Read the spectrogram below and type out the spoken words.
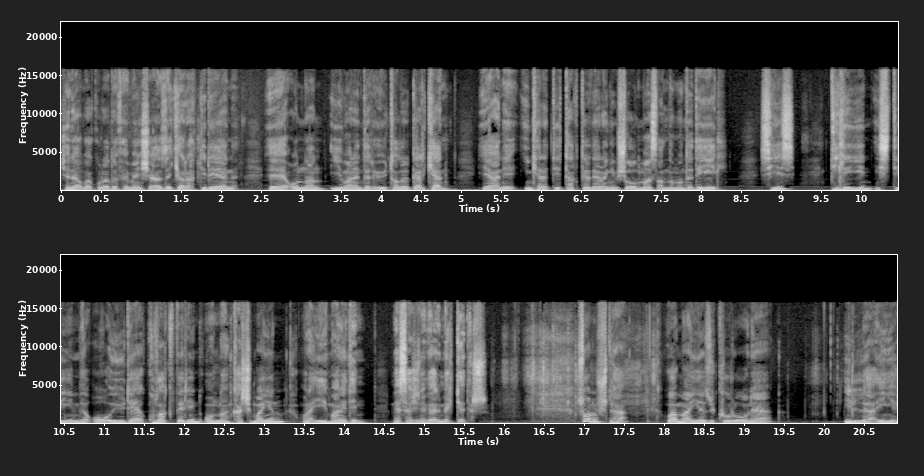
Cenab-ı Hak burada femen şazekara dileyen e, ondan iman eder, öğüt alır derken yani inkar ettiği takdirde herhangi bir şey olmaz anlamında değil. Siz dileyin, isteyin ve o öğüde kulak verin, ondan kaçmayın, ona iman edin mesajını vermektedir. Sonuçta ve ma yezkurune illa in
